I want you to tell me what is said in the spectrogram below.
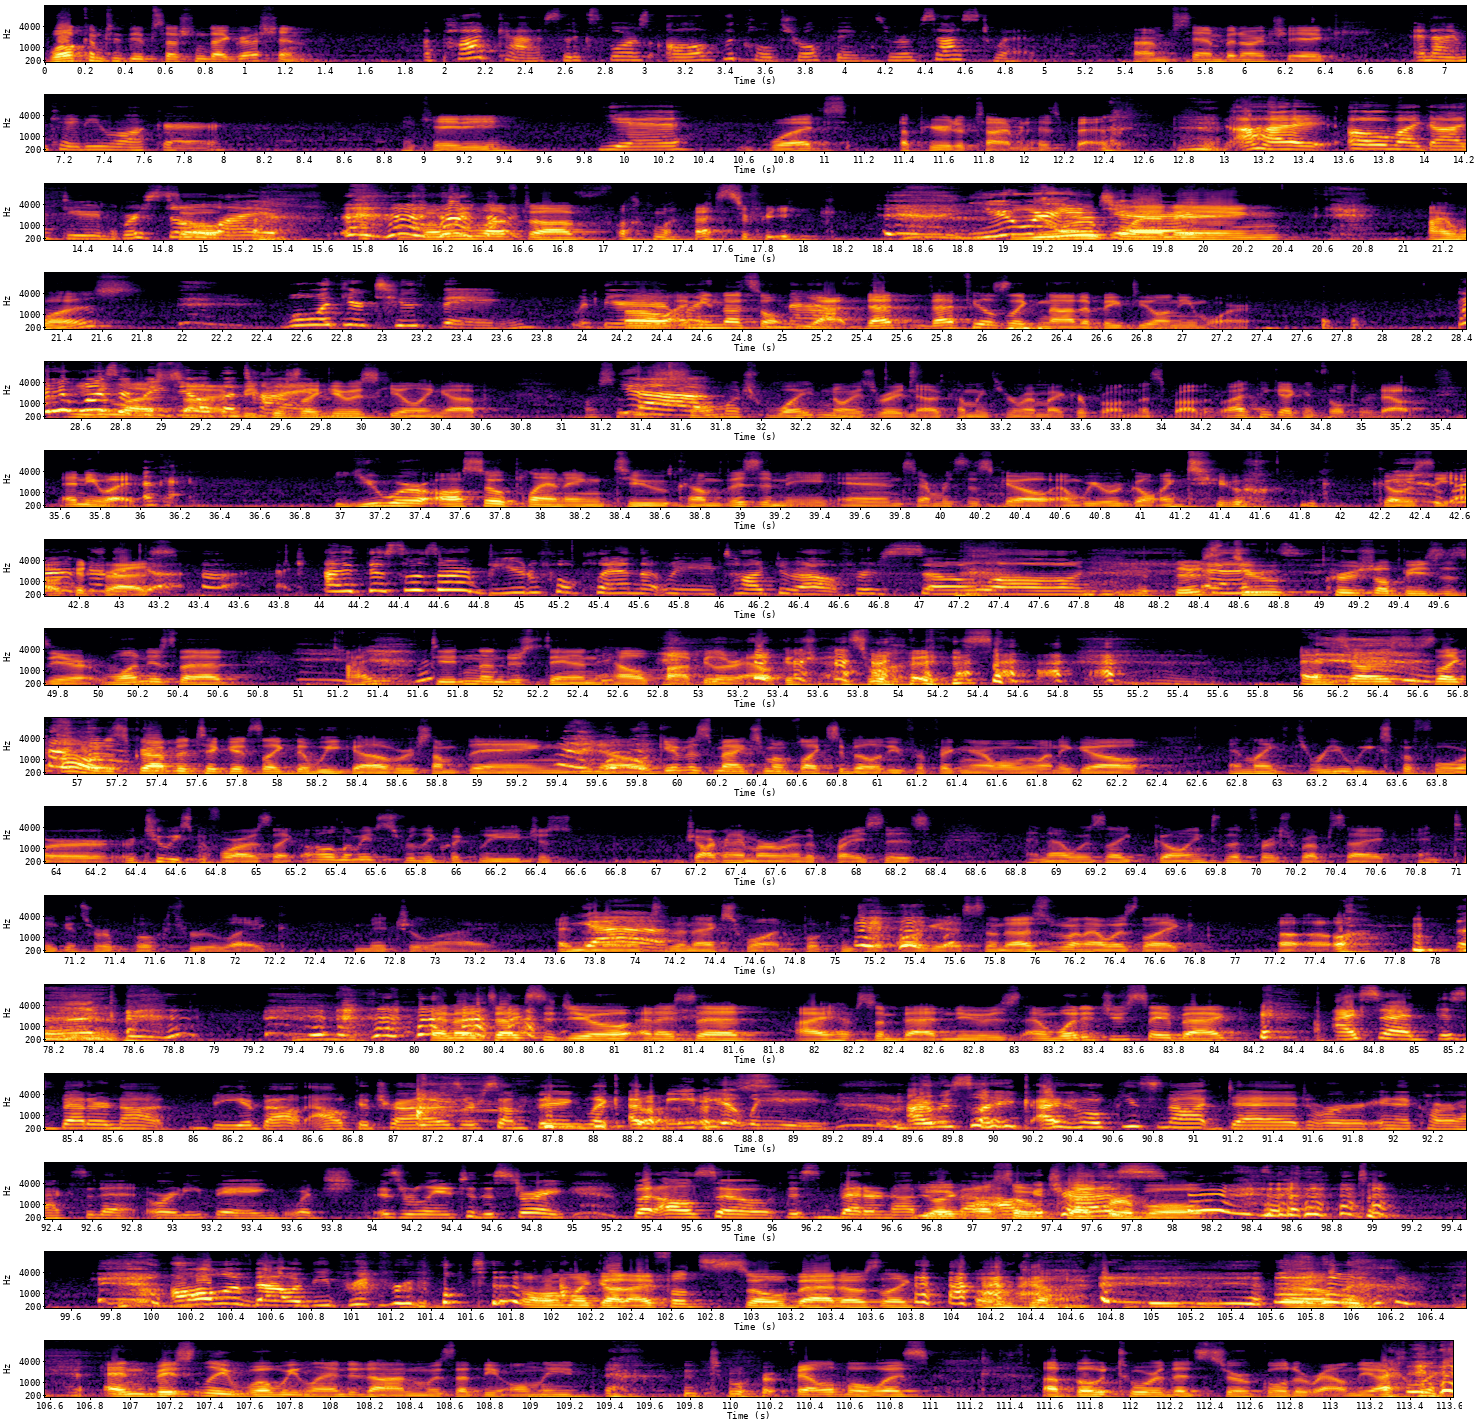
Welcome to the Obsession Digression. a podcast that explores all of the cultural things we're obsessed with. I'm Sam Benarchik. And I'm Katie Walker. Hey, Katie, Yeah. what a period of time it has been. I, oh my god, dude, we're still So- alive. when we left off last week, you were you were planning. I was? Well, with your tooth thing. With your. Oh, I mean, that's all. mouth. Yeah, that, that feels like not a big deal anymore. But it was a last big deal time at the time. because like it was healing up. Also, Yeah. there's so much white noise right now coming through my microphone. That's bothering. I think I can filter it out. Anyway, Okay. you were also planning to come visit me in San Francisco, and we were going to go see We're gonna Alcatraz. uh, I, this was our beautiful plan that we talked about for so long. There's And- two crucial pieces here. One is that I didn't understand how popular Alcatraz was. And so I was just like, oh, just grab the tickets like the week of or something, you know, give us maximum flexibility for figuring out when we want to go. And like three weeks before, or two weeks before, I was like, oh, let me just really quickly just jog my memory on the prices. And I was like going to the first website, and tickets were booked through like mid July. And then I went to the next one, booked until August. And that's when I was like, uh oh. And I texted you and I said, I have some bad news. And what did you say back? I said this better not be about Alcatraz or something. Like Yes. immediately, I was like, I hope he's not dead or in a car accident or anything, which is related to the story. But also, this better not You're be like, about also Alcatraz. preferable. All of that would be preferable to. Oh my god, I felt so bad. I was like, oh god. Um, and basically, what we landed on was that the only tour available was a boat tour that circled around the island.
